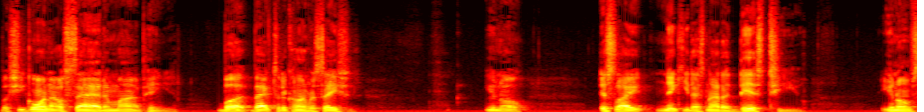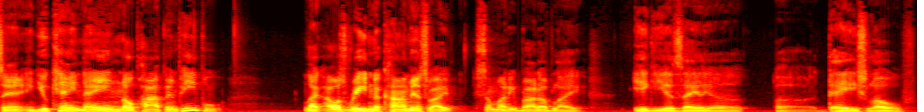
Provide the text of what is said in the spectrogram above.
but she going outside, in my opinion. But back to the conversation you know, it's like, Nicki, that's not a diss to you. You know what I'm saying? And you can't name no popping people. Like, I was reading the comments, right? Somebody brought up, like, Iggy Azalea, uh, Dej Loaf,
